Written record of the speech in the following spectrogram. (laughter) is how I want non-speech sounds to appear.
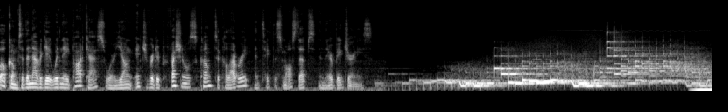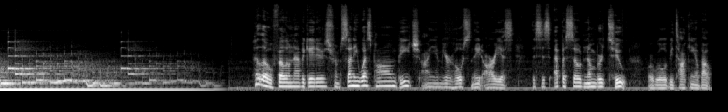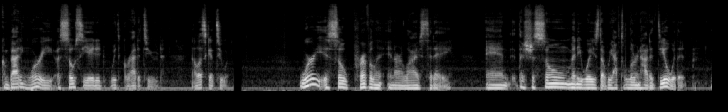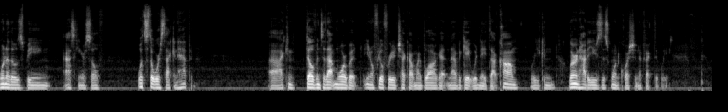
Welcome to the Navigate with Nate podcast, where young introverted professionals come to collaborate and take the small steps in their big journeys. Hello, fellow navigators from sunny West Palm Beach. I am your host, Nate Arias. This is episode number two, where we will be talking about combating worry associated with gratitude. Now, let's get to it. Worry is so prevalent in our lives today, and there's just so many ways that we have to learn how to deal with it. One of those being asking yourself, what's the worst that can happen? Uh, I can delve into that more, but you know, feel free to check out my blog at navigatewithnate.com where you can learn how to use this one question effectively.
